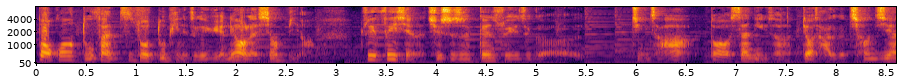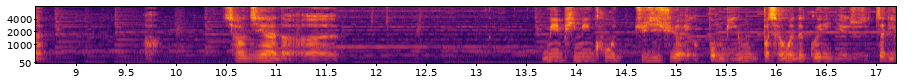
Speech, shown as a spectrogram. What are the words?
曝光毒贩制作毒品的这个原料来相比啊，最危险的其实是跟随这个警察到山顶上调查这个枪击案啊，枪击案呢，呃。因为贫民窟聚集区啊有个不明不成文的规定，也就是这里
